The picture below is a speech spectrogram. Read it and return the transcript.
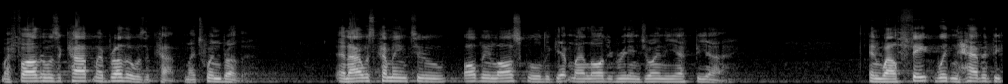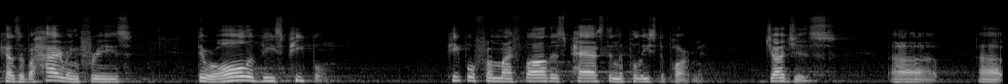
My father was a cop, my brother was a cop, my twin brother. And I was coming to Albany Law School to get my law degree and join the FBI. And while fate wouldn't have it because of a hiring freeze, there were all of these people people from my father's past in the police department, judges, uh, uh,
